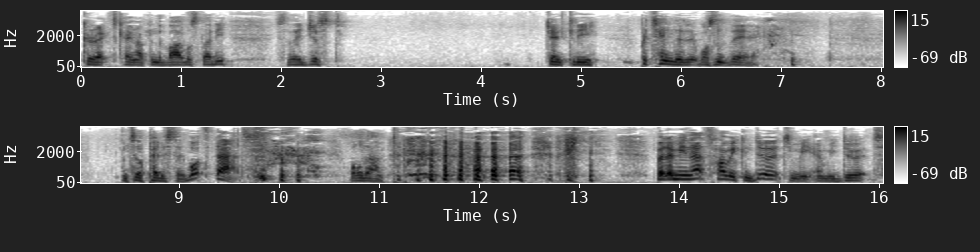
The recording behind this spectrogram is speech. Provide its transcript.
correct came up in the Bible study, so they just gently pretended it wasn't there. Until Peter said, What's that? well done. But I mean, that's how we can do it to me, and we do it.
